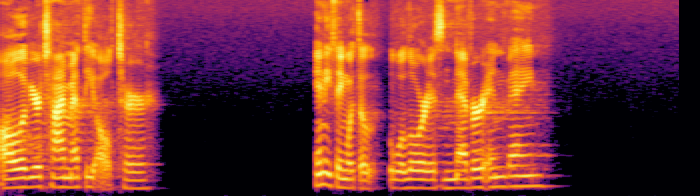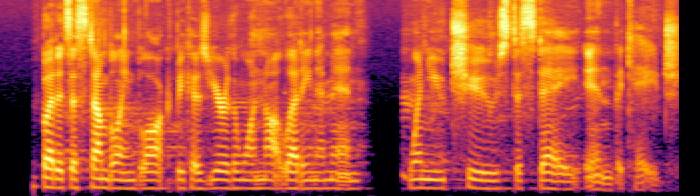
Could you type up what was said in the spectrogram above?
all of your time at the altar, anything with the Lord is never in vain but it's a stumbling block because you're the one not letting him in when you choose to stay in the cage.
